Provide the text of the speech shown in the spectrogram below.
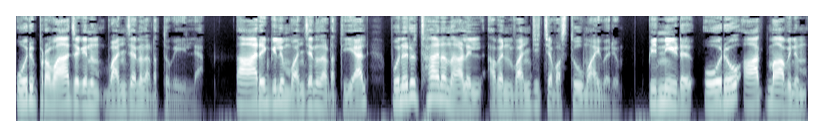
ഒരു പ്രവാചകനും വഞ്ചന നടത്തുകയില്ല. ആരെങ്കിലും വഞ്ചന നടത്തിയാൽ പുനരുത്ഥാന നാളിൽ അവൻ വഞ്ചിച്ച വസ്തുവുമായി വരും. പിന്നീട് ഓരോ ആത്മാവിനും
